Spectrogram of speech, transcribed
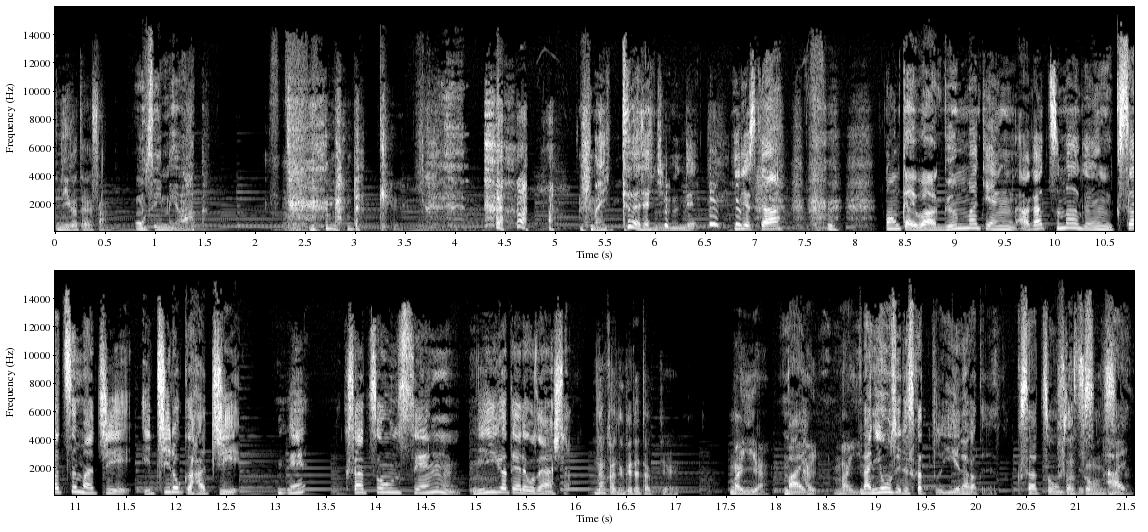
新潟屋さん。温泉名は？なんだっけ？今言ってたじゃん自分で。いいですか？今回は群馬県吾妻郡草津町168ね？草津温泉新潟屋でございました。なんか抜けてたっけ？まあいいや。まあ、はい。まあいいや。何温泉ですかと言えなかったです。草津温泉です。草津温泉。はい。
